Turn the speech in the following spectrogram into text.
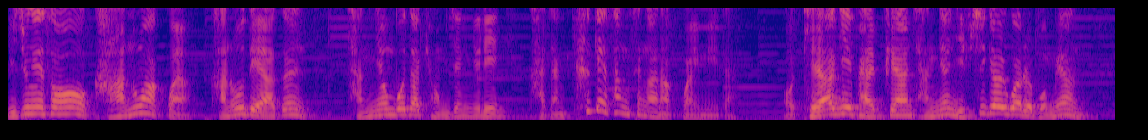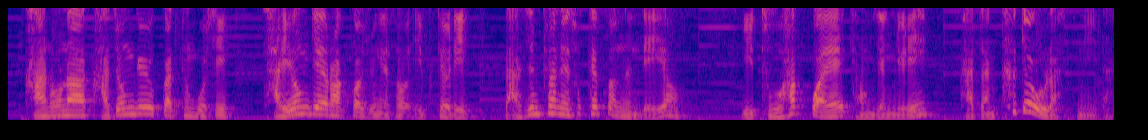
이 중에서 간호학과, 간호대학은 작년보다 경쟁률이 가장 크게 상승한 학과입니다. 어, 대학이 발표한 작년 입시 결과를 보면 간호나 가정교육 같은 곳이 자연계열 학과 중에서 입결이 낮은 편에 속했었는데요. 이 두 학과의 경쟁률이 가장 크게 올랐습니다.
